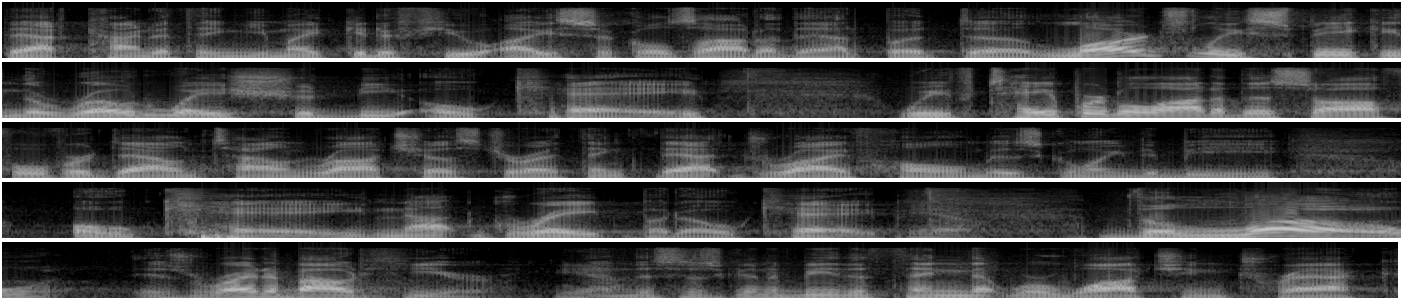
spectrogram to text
that kind of thing. You might get a few icicles out of that. But uh, largely speaking, the roadways should be okay. We've tapered a lot of this off over downtown Rochester. I think that drive home is going to be okay. Not great, but okay. Yeah. The low is right about here. Yeah. And this is going to be the thing that we're watching track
